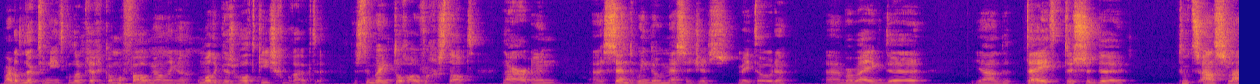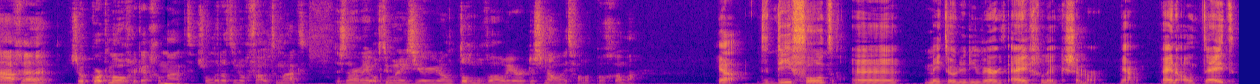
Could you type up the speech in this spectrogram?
Maar dat lukte niet, want dan kreeg ik allemaal foutmeldingen, omdat ik dus hotkeys gebruikte. Dus toen ben ik toch overgestapt naar een eh, send window messages methode. waarbij ik de, ja, de tijd tussen de toetsaanslagen zo kort mogelijk heb gemaakt, zonder dat hij nog fouten maakt. Dus daarmee optimaliseer je dan toch nog wel weer de snelheid van het programma. Ja, de default eh, methode die werkt eigenlijk, zeg maar, ja, bijna altijd.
